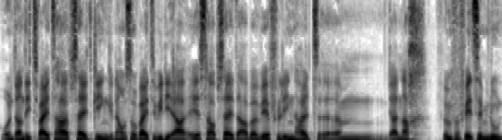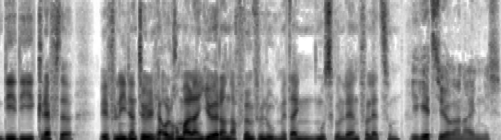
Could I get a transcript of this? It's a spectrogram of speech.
Und dann die zweite Halbzeit ging genauso weiter wie die erste Halbzeit, aber wir verlieren halt ähm, ja nach 45 Minuten die, die Kräfte. Wir verlieren natürlich auch noch mal an Jöran nach fünf Minuten mit einer muskulären Verletzung. Wie geht's Jöran eigentlich?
